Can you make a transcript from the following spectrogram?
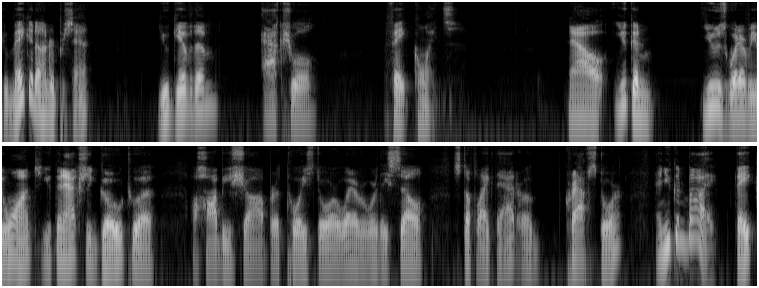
To make it 100%, you give them actual fake coins. Now, you can use whatever you want. You can actually go to a, a hobby shop or a toy store or whatever where they sell stuff like that, or a craft store, and you can buy fake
